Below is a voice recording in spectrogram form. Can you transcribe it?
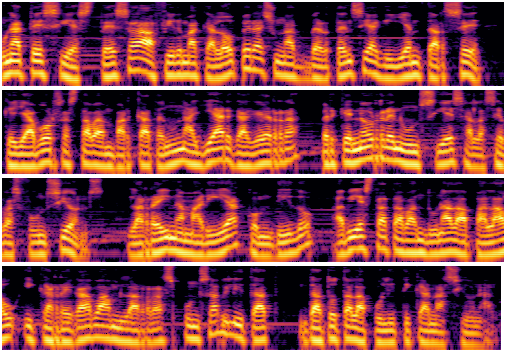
Una tesi estesa afirma que l'òpera és una advertència a Guillem III, que llavors estava embarcat en una llarga guerra perquè no renunciés a les seves funcions. La reina Maria, com Dido, havia estat abandonada a Palau i carregava amb la responsabilitat de tota la política nacional.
